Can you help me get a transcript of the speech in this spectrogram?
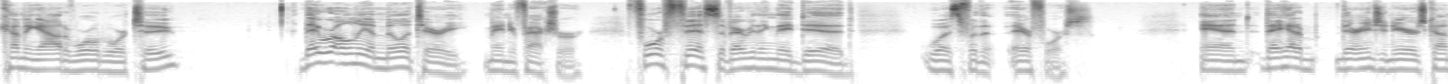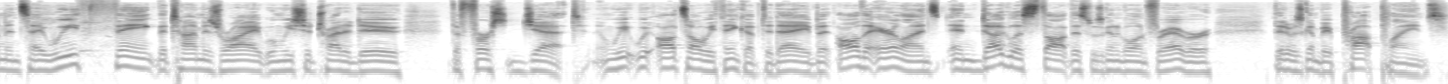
coming out of World War II. They were only a military manufacturer. Four fifths of everything they did was for the Air Force and they had a, their engineers come and say, "We think the time is right when we should try to do the first jet." And we, we that's all we think of today. But all the airlines and Douglas thought this was going to go on forever, that it was going to be prop planes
